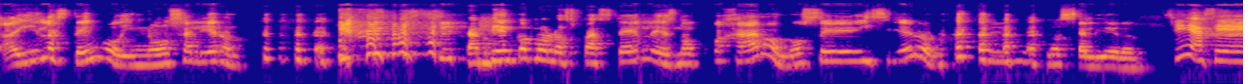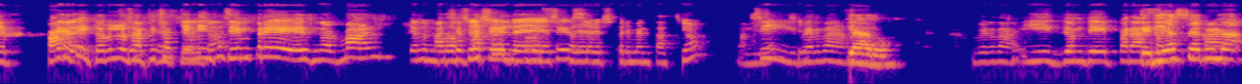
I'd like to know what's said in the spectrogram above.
ahí las tengo y no salieron. También como los pasteles, no cuajaron, no se hicieron, no salieron. Sí, hace parte, Sí, todos los artistas tienen siempre, es normal. Es un Hace proceso parte del de proceso. exper- experimentación. También, Sí, verdad. Claro, verdad. Y donde para quería hacer una,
